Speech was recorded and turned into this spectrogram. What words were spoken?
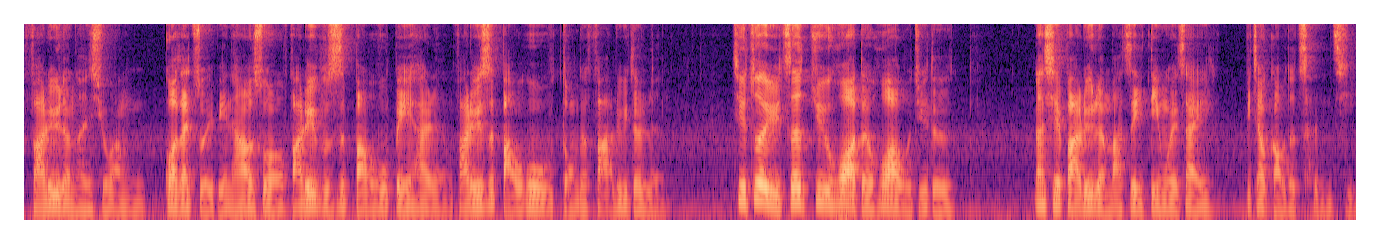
法律人很喜欢挂在嘴边，然后说法律不是保护被害人，法律是保护懂得法律的人。其实对于这句话的话，我觉得那些法律人把自己定位在比较高的层级。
